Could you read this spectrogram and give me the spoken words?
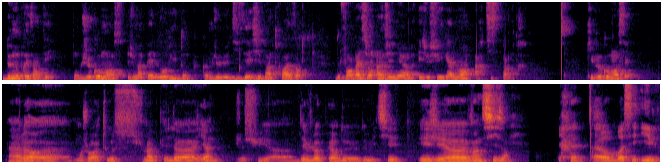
de nous présenter. Donc je commence, je m'appelle Laurie donc, comme je le disais, j'ai 23 ans, de formation ingénieur et je suis également artiste peintre. Qui veut commencer? Alors, euh, bonjour à tous, je m'appelle euh, Yann, je suis euh, développeur de, de, métier et j'ai 26 ans. Alors moi c'est Yves,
